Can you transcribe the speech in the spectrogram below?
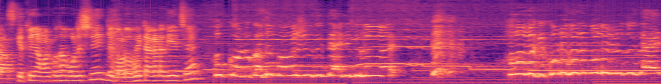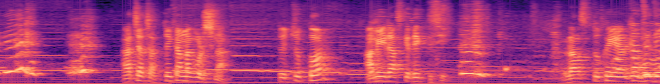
রাজকে তুই আমার কথা বলিসনি যে বড় ভাই টাকাটা দিয়েছে? ও কোনো কথা বলার সুযোগ দেয়নি দুলা ভাই। ও আমাকে কোনো কথা বলার সুযোগ দেয়নি। আচ্ছা আচ্ছা তুই কান্না করিস না। তুই চুপ কর আমি রাজকে দেখতেছি। রাজ তোকে ওর এত কাছে যে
